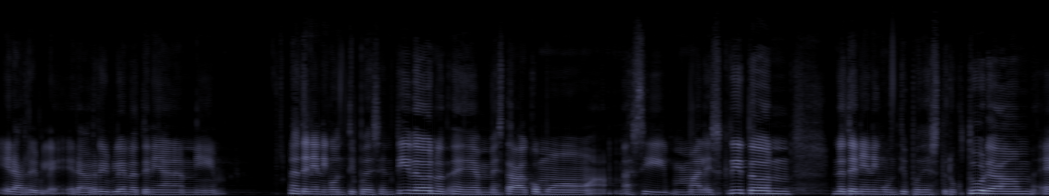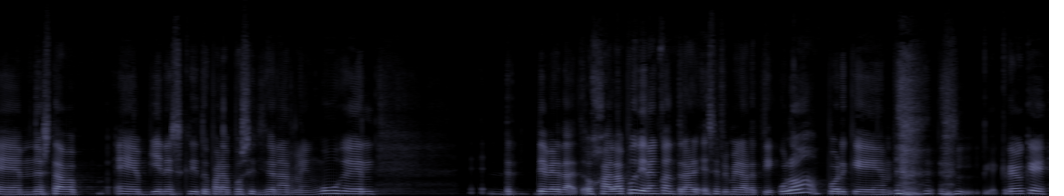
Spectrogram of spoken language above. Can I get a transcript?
era horrible, era horrible, no tenía ni no tenía ningún tipo de sentido, em, estaba como así mal escrito, no tenía ningún tipo de estructura, em, no estaba eh, bien escrito para posicionarlo en Google. De verdad, ojalá pudiera encontrar ese primer artículo porque creo que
